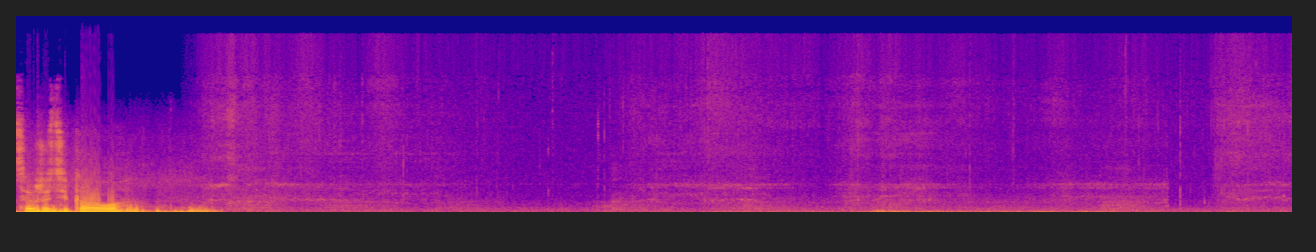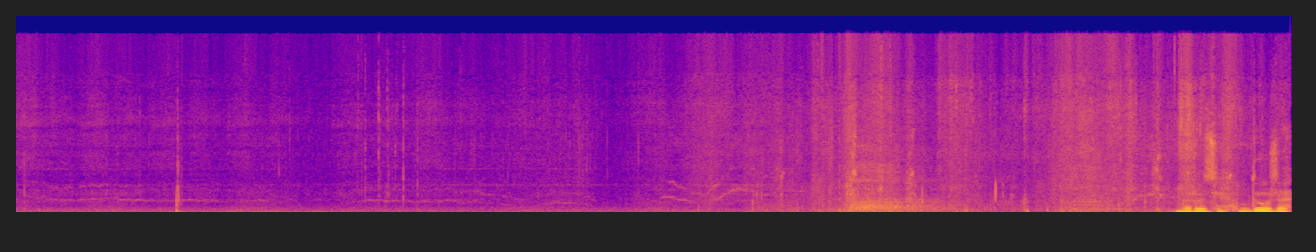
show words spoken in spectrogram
це вже цікаво. Друзі, дуже,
